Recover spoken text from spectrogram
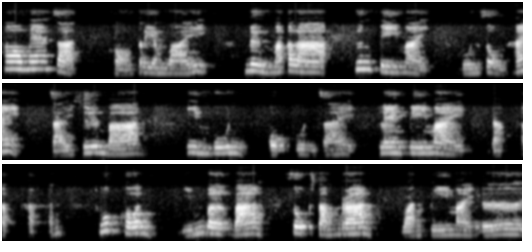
พ่อแม่จัดของเตรียมไว้ หนึ่งมกราขึ้นปีใหม่ บุญส่งให้ ใจชื่นบาน อิ่มบุญ อบอุ่นใจ เพลงปีใหม่ ดังขับขาน ทุกคนยิ้มเบิกบาน สุขสำราญ วันปีใหม่เอ่ย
